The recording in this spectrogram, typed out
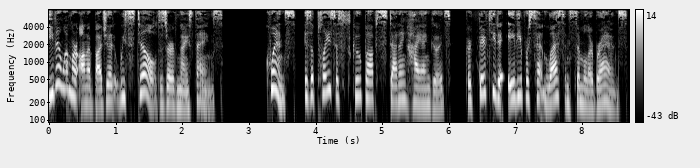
Even when we're on a budget, we still deserve nice things. Quince is a place to scoop up stunning high-end goods for 50 to 80% less than similar brands.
